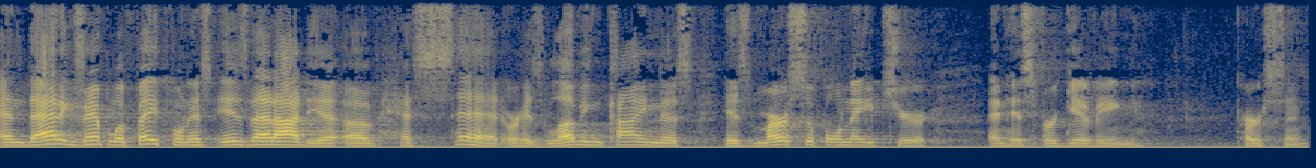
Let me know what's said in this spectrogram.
And that example of faithfulness is that idea of Hesed, or his loving kindness, his merciful nature, and his forgiving person.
